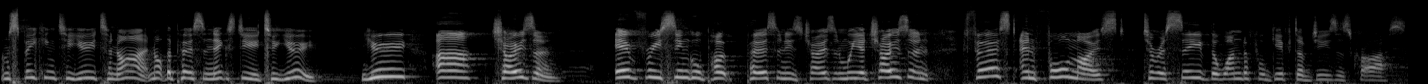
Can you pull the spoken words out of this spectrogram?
I'm speaking to you tonight, not the person next to you, to you. You are chosen. Every single po- person is chosen. We are chosen first and foremost to receive the wonderful gift of Jesus Christ.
